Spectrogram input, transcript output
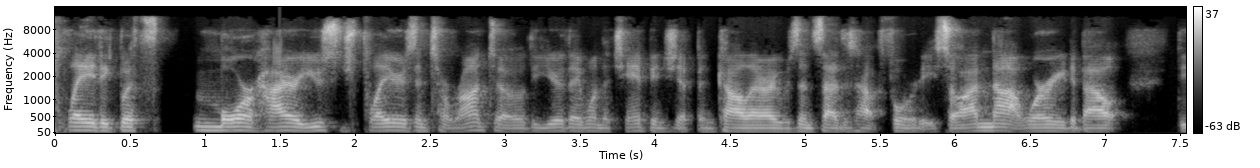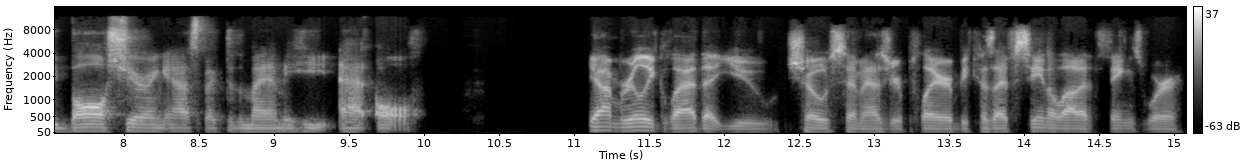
played with more higher usage players in Toronto the year they won the championship, and Lowry was inside the top 40. So I'm not worried about the ball sharing aspect of the Miami Heat at all. Yeah, I'm really glad that you chose him as your player because I've seen a lot of things where,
